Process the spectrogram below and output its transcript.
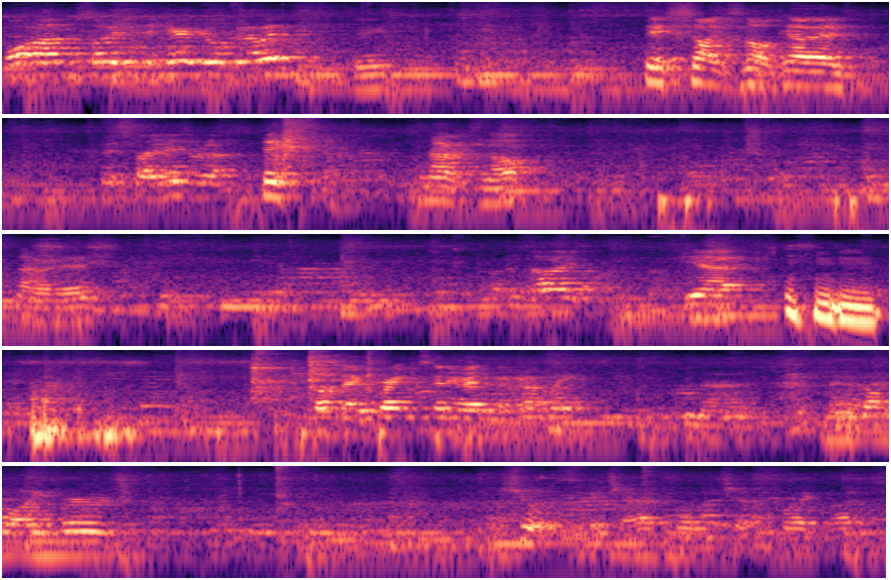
What um, side of the gear you're going? This side's not going. This side is or that? This. No, it's not. No, it is. Other side? Yeah. Got no brakes anyway at the moment, have we? No. We've got wipers. Sure, switch out for the chest brake lights.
